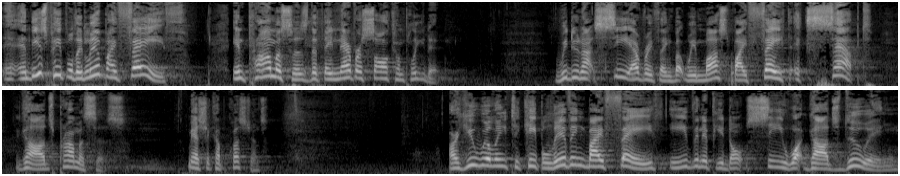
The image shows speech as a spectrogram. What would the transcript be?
And these people, they live by faith in promises that they never saw completed. We do not see everything, but we must, by faith, accept God's promises. Let me ask you a couple questions. Are you willing to keep living by faith even if you don't see what God's doing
